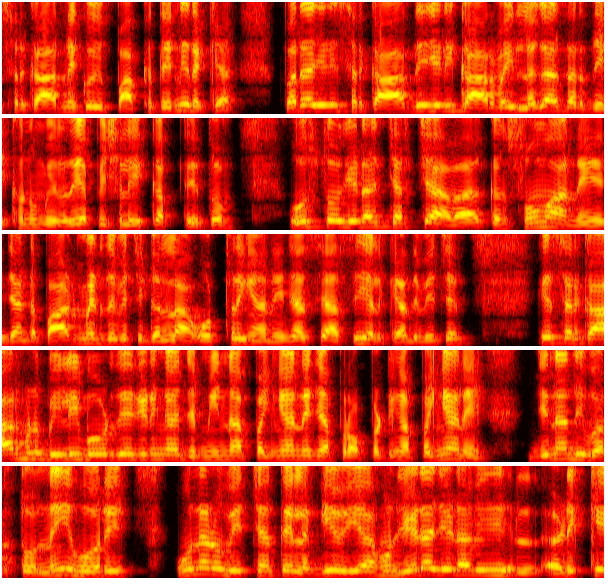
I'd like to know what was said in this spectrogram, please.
ਸਰਕਾਰ ਨੇ ਕੋਈ ਪੱਖ ਤੇ ਨਹੀਂ ਰੱਖਿਆ, ਪਰ ਜਿਹੜੀ ਸਰਕਾਰ ਦੀ ਜਿਹੜੀ ਕਾਰਵਾਈ ਲਗਾਤਾਰ ਦੇਖਣ ਨੂੰ ਮਿਲ ਰਹੀ ਹੈ ਪਿਛਲੇ ਇੱਕ ਹਫ਼ਤੇ ਤੋਂ, ਉਸ ਤੋਂ ਜਿਹੜਾ ਚਰਚਾ ਵਾ ਕੰਸੋਵਾਂ ਨੇ ਜਾਂ ਡਿਪਾਰਟਮੈਂਟ ਦੇ ਵਿੱਚ ਗੱਲਾਂ ਉੱਠ ਰਹੀਆਂ ਨੇ ਜਾਂ ਸਿਆਸੀ ਹਲਕਿਆਂ ਦੇ ਵਿੱਚ ਕਿ ਸਰਕਾਰ ਹੁਣ ਬਿਜਲੀ ਬੋਰਡ ਦੀਆਂ ਜਿਹੜੀਆਂ ਜ਼ਮੀਨਾਂ ਪਈਆਂ ਨੇ ਜਾਂ ਪ੍ਰਾਪਰਟੀਆਂ ਪਈਆਂ ਨੇ, ਜਿਨ੍ਹਾਂ ਦੀ ਵਰਤੋਂ ਨਹੀਂ ਹੋ ਰਹੀ, ਉਹਨਾਂ ਨੂੰ ਵੇਚਣ ਤੇ ਲੱਗੀ ਹੋਈ ਆ। ਹੁਣ ਜਿਹੜਾ ਜਿਹੜਾ ਵੀ ਅੜਿੱਕੇ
